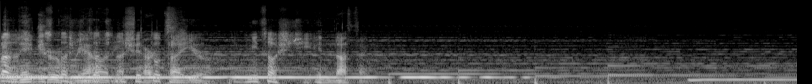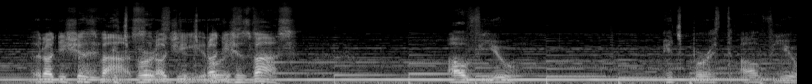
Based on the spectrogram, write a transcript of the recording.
Be. reality zaczyna się tutaj, w nicości. Rodzi się z was, rodzi, rodzi się z was. Of you. It's birthed of you.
